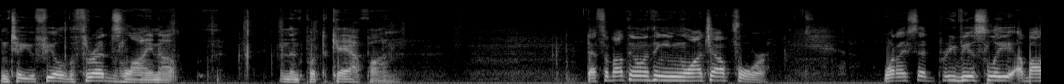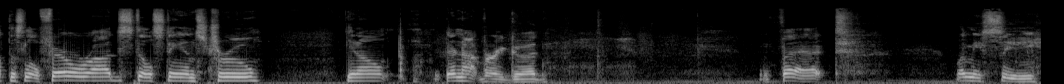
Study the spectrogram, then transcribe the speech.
until you feel the threads line up and then put the cap on. That's about the only thing you can watch out for. What I said previously about this little ferro rod still stands true. You know, they're not very good. In fact, let me see.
